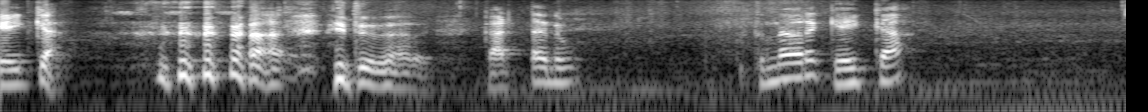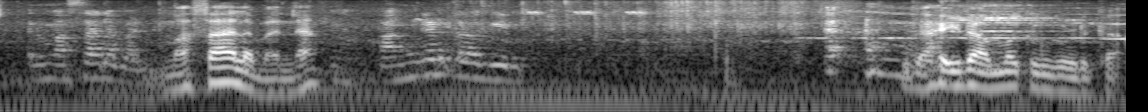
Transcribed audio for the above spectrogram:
കേക്കാ? ഇത് വേറെ കട്ടനും. പറയാ കേക്കാ? മസാല ബന്ന ഇതാ അമ്മക്കും കൊടുക്കാം.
